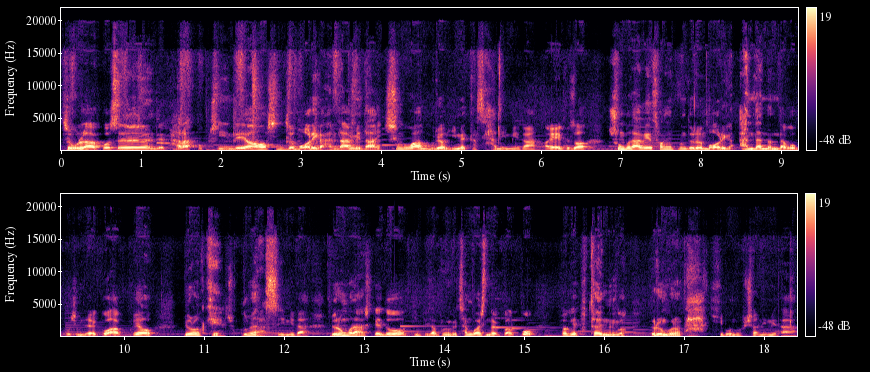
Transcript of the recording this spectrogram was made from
지금 올라갈 곳은 이제 다락 복층인데요. 심지어 머리가 안 닿습니다. 친구가 무려 2m 3입니다. 예, 그래서 충분하게 성인분들은 머리가 안 닿는다고 보시면 될 것 같고요. 이렇게 좀 꾸며 놨습니다. 이런 거는 아쉽게도 DP 상품을 참고하시면 될 것 같고 벽에 붙어 있는 거 이런 거는 다 기본 옵션입니다.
